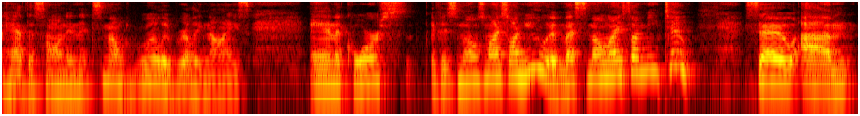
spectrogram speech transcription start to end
had this on and it smelled really, really nice. And of course, if it smells nice on you, it must smell nice on me too. So um,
